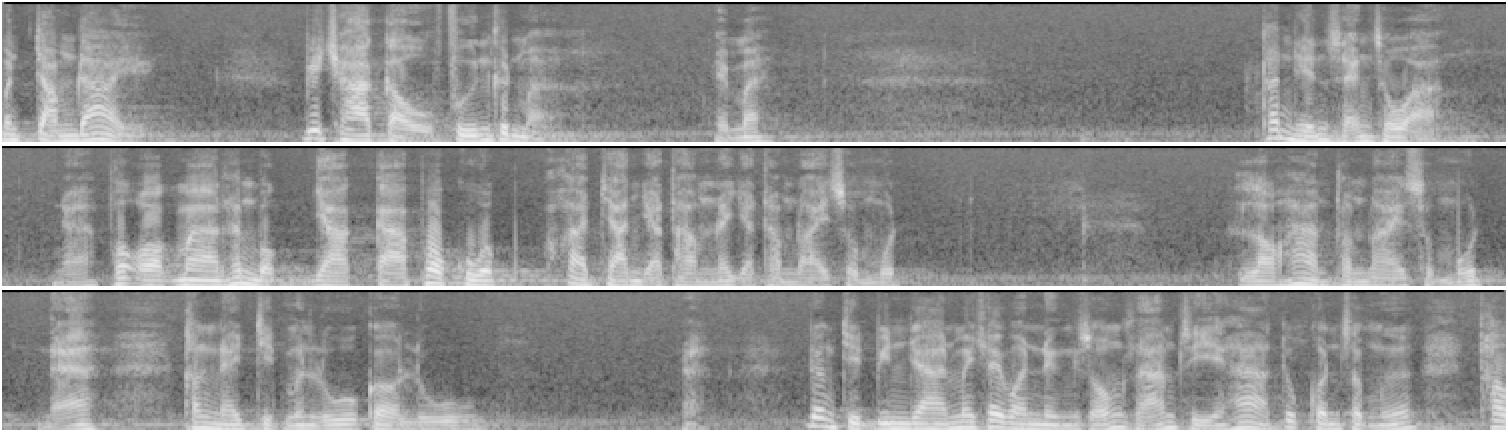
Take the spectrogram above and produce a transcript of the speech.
มันจำได้ วิชาเก่าฟื้นขึ้นมา เห็นไหมท่านเห็นแสงสว่างนะพอออกมาท่านบอกอยากกาพ่อครูพระอาจารย์อย่าทำนะอย่าทำลายสมมุติ เราห้ามทำลายสมมุตินะข้างในจิตมันรู้ก็รู้นะเรื่องจิตวิญญาณไม่ใช่ว่าหนึ่งสองสามสี่ห้าทุกคนเสมอเท่า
